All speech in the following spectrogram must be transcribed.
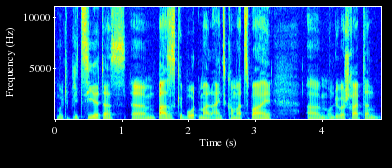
multipliziert das ähm, Basisgebot mal 1,2 ähm, und überschreibe dann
